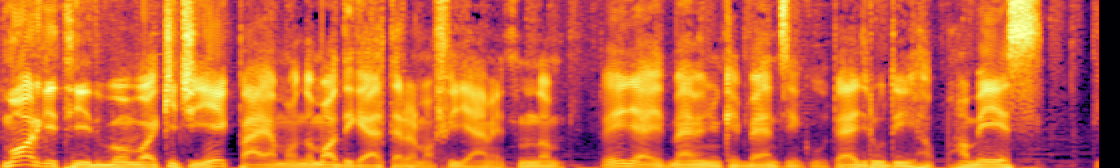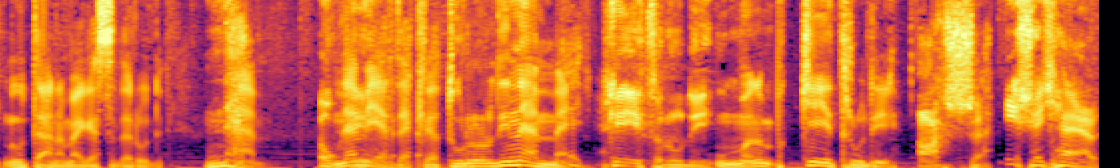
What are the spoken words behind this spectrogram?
Margit híd, vagy kicsi jégpálya, mondom, addig elterelem a figyelmét. Mondom, figyelj, bemegyünk egy benzinkút, egy rudi, ha, ha mész, utána megeszed a rudit. Nem. Oké. Nem érdekli a turrudi, nem megy. Két Rudi. Két rudi. Az se. és egy hell.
